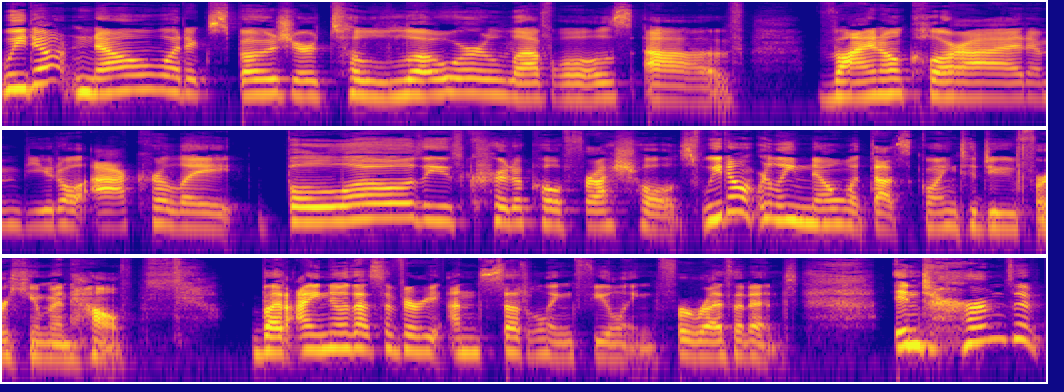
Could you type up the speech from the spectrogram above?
We don't know what exposure to lower levels of vinyl chloride and butyl acrylate below these critical thresholds. We don't really know what that's going to do for human health. But I know that's a very unsettling feeling for residents. In terms of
